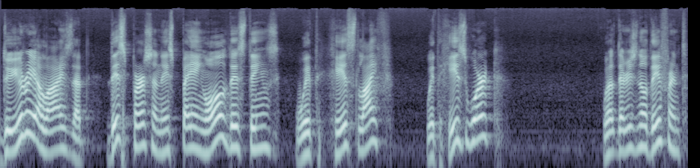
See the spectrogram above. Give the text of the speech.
do you realize that this person is paying all these things with his life, with his work? Well, there is no different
